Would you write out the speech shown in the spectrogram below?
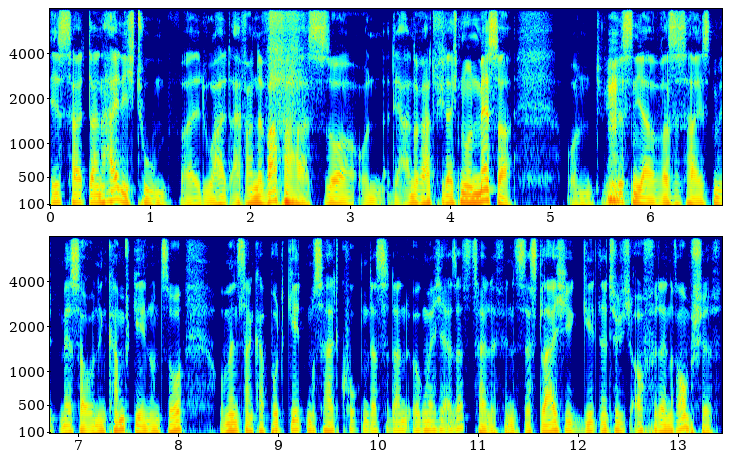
ist halt dein Heiligtum, weil du halt einfach eine Waffe hast. So, und der andere hat vielleicht nur ein Messer. Und wir hm. wissen ja, was es heißt, mit Messer und in den Kampf gehen und so. Und wenn es dann kaputt geht, musst du halt gucken, dass du dann irgendwelche Ersatzteile findest. Das gleiche gilt natürlich auch für dein Raumschiff.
